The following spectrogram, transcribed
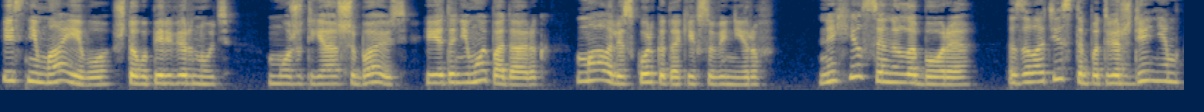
и снимаю его, чтобы перевернуть. Может, я ошибаюсь, и это не мой подарок. Мало ли сколько таких сувениров. Нехил сен лаборе. Золотистым подтверждением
